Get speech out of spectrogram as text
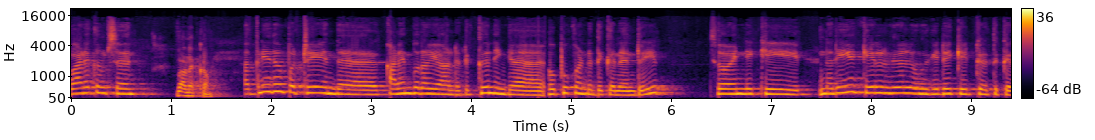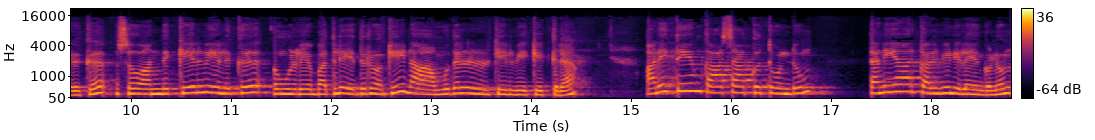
வணக்கம் சார் வணக்கம். கணிதம் பற்றிய இந்த கலந்துரையாடலுக்கு நீங்க ஒப்புக்கொண்டதுக்கு நன்றி. ஸோ இன்னைக்கு நிறைய கேள்விகள் உங்ககிட்ட கேட்கறதுக்கு இருக்கு. ஸோ அந்த கேள்விகளுக்கு உங்களுடைய பதிலை எதிர்நோக்கி நான் முதல் கேள்வியை கேட்கிறேன். அனைத்தையும் காசாக்க தூண்டும் தனியார் கல்வி நிலையங்களும்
